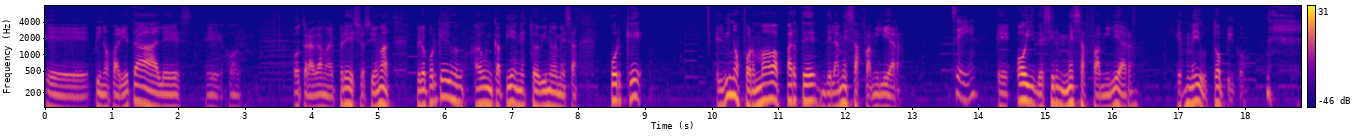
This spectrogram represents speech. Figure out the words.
eh, vinos varietales, eh, otra gama de precios y demás. Pero ¿por qué hago hincapié en esto de vino de mesa? Porque el vino formaba parte de la mesa familiar. Sí. Eh, hoy decir mesa familiar es medio utópico.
